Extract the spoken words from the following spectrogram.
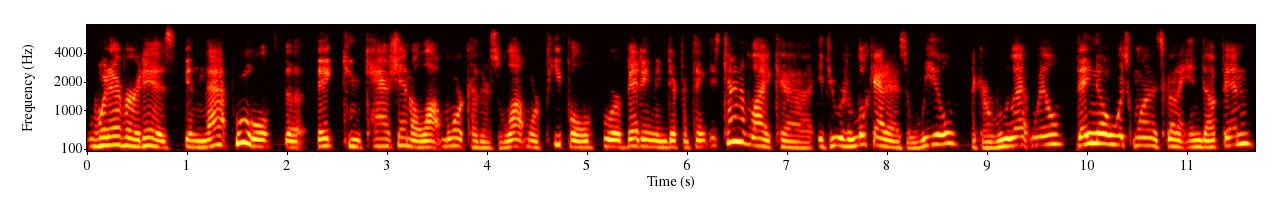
whatever it is. In that pool, the they can cash in a lot more because there's a lot more people who are betting in different things. It's kind of like uh, if you were to look at it as a wheel, like a roulette wheel, they know which one it's going to end up in,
